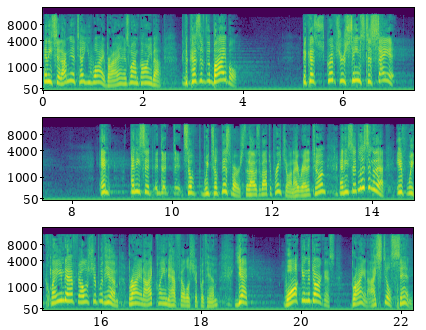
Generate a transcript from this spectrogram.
And he said, I'm going to tell you why, Brian. That's what I'm calling you about. Because of the Bible. Because Scripture seems to say it. And and he said, so we took this verse that I was about to preach on. I read it to him, and he said, listen to that. If we claim to have fellowship with him, Brian, I claim to have fellowship with him, yet walk in the darkness, Brian, I still sin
